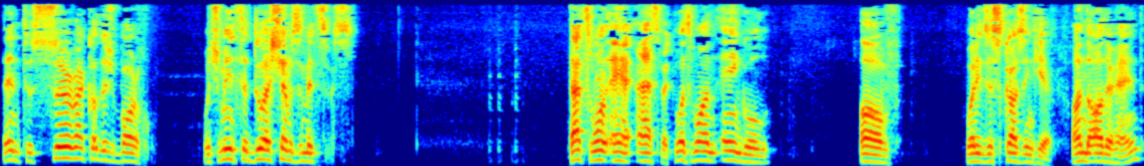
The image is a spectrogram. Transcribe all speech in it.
than to serve HaKadosh Baruch Hu, which means to do Hashem's mitzvahs. That's one aspect. What's one angle of what he's discussing here? On the other hand,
